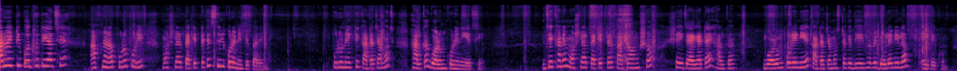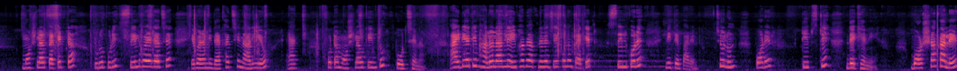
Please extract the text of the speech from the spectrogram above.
আরও একটি পদ্ধতি আছে, আপনারা পুরোপুরি মশলার প্যাকেটটাকে সিল করে নিতে পারেন। পুরনো একটি কাঁটা চামচ হালকা গরম করে নিয়েছি। যেখানে মশলার প্যাকেটটার কাটা অংশ সেই জায়গাটায় হালকা গরম করে নিয়ে কাঁটা চামচটাকে দিয়ে এইভাবে ডলে নিলাম। এই দেখুন, মশলার প্যাকেটটা পুরোপুরি সিল হয়ে গেছে। এবার আমি দেখাচ্ছি নাড়িয়েও এক ফোঁটা মশলাও কিন্তু পড়ছে না। আইডিয়াটি ভালো লাগলে এইভাবে আপনারা যে কোনো প্যাকেট সিল করে নিতে পারেন। চলুন পরের টিপসটি দেখে নিই। বর্ষাকালে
